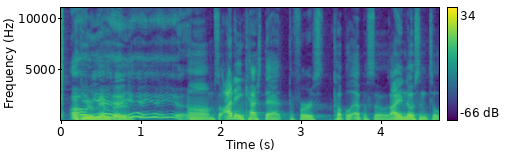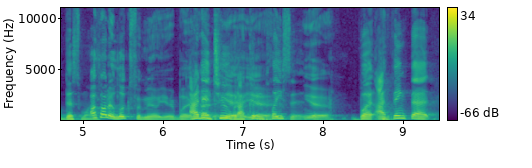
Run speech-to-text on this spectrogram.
If oh you remember, yeah, yeah, yeah, yeah. Um, so I didn't catch that the first couple of episodes. I didn't notice until this one. I thought it looked familiar, but I did too, but I couldn't yeah, place it. Yeah, But I think that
